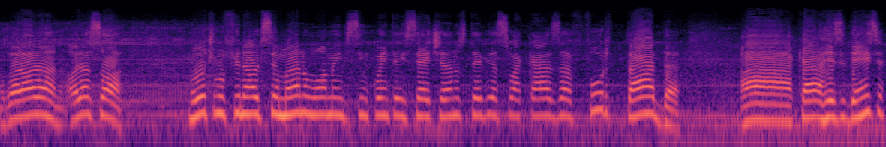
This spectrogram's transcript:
Agora, olha só, no último final de semana, um homem de 57 anos teve a sua casa furtada. A residência,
